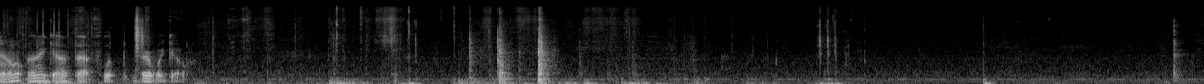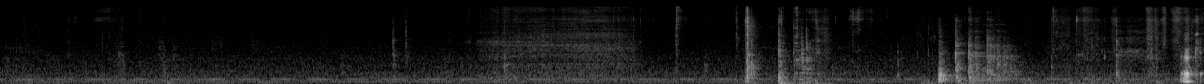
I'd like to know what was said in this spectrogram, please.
Somehow I got that flip. There we go. Okay,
